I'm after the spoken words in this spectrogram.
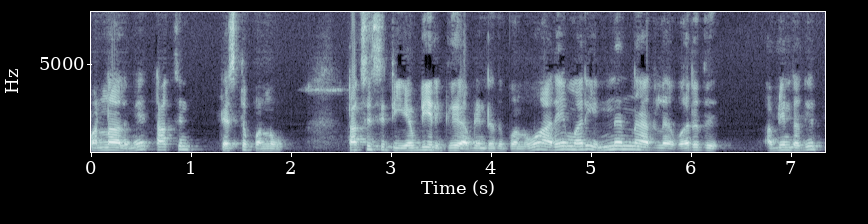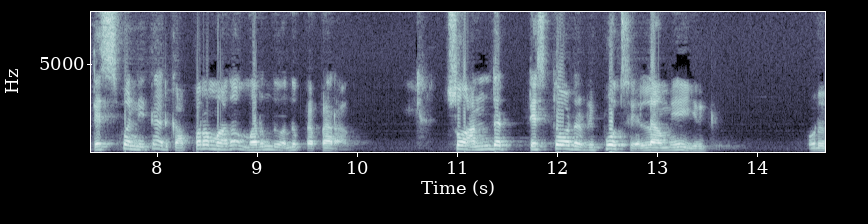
பண்ணாலுமே டாக்ஸின் டெஸ்ட் பண்ணுவோம். டாக்ஸிசிட்டி எப்படி இருக்கு அப்படின்றது பண்ணுவோம். அதே மாதிரி என்னென்ன அதுல வருது அப்படின்றதையும் டெஸ்ட் பண்ணிட்டு அதுக்கு அப்புறமா தான் மருந்து வந்து ப்ரிப்பேர் ஆகும். ஸோ அந்த டெஸ்டோட ரிப்போர்ட்ஸ் எல்லாமே இருக்கு. ஒரு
